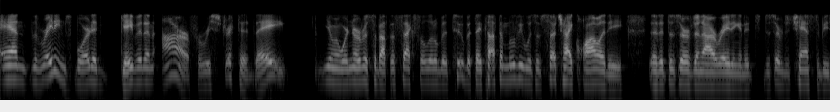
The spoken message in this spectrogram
and the ratings board had gave it an R for restricted. They you know were nervous about the sex a little bit too, but they thought the movie was of such high quality that it deserved an R rating and it deserved a chance to be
